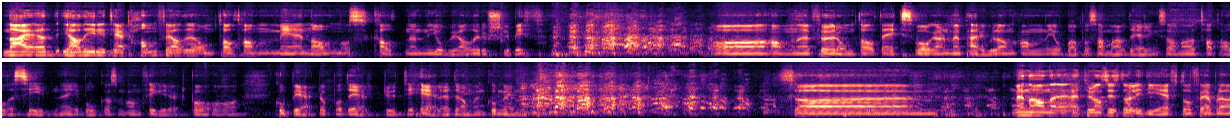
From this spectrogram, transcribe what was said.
Nei, jeg, hadde irritert han, for jeg hadde omtalt han med navn og kalt han en jovial ruslebiff. og han eh, før omtalte eksvogeren med pergolan. Han jobba på samme avdeling, så han hadde tatt alle sidene i boka som han figurerte på, og kopiert opp og delt ut til hele Drammen kommune. Så eh, Men han, jeg tror han syntes det var litt gjevt for jeg ble,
